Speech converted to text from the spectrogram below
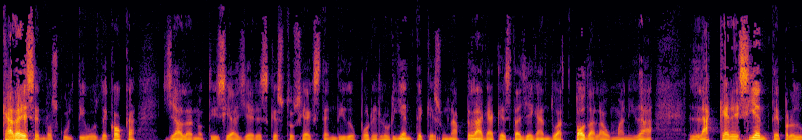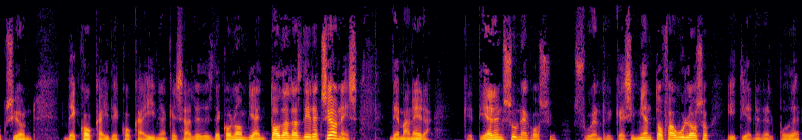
carecen los cultivos de coca. Ya la noticia ayer es que esto se ha extendido por el oriente, que es una plaga que está llegando a toda la humanidad. La creciente producción de coca y de cocaína que sale desde Colombia en todas las direcciones. De manera que tienen su negocio, su enriquecimiento fabuloso y tienen el poder.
